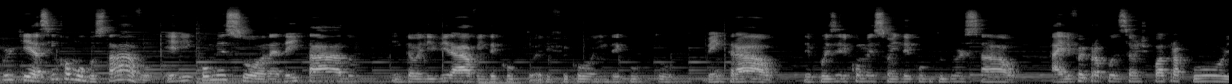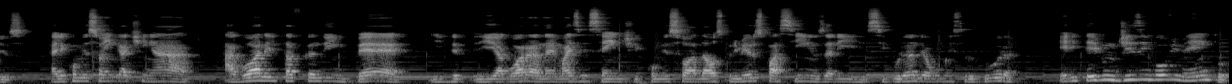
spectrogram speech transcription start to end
Porque assim como o Gustavo, ele começou né, deitado, então ele virava em decúbito, ele ficou em decúbito ventral, depois ele começou em decúbito dorsal, aí ele foi para a posição de quatro apoios, Aí ele começou a engatinhar. Agora ele está ficando em pé e, agora, né, mais recente, começou a dar os primeiros passinhos ali, segurando em alguma estrutura. Ele teve um desenvolvimento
